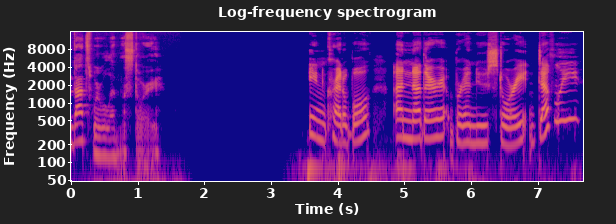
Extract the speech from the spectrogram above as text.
And that's where we'll end the story. Incredible. Another brand new story. Definitely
